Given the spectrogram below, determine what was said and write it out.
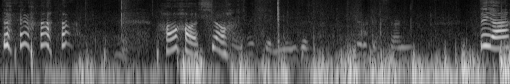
对啊，好好笑。对呀，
